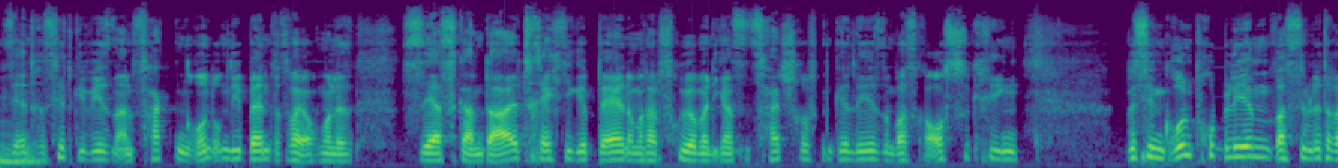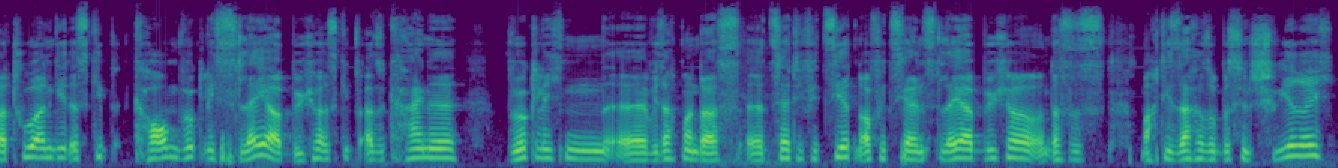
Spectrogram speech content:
sehr interessiert gewesen an Fakten rund um die Band. Das war ja auch mal eine sehr skandalträchtige Band und man hat früher mal die ganzen Zeitschriften gelesen, um was rauszukriegen. Bisschen Grundproblem, was die Literatur angeht, es gibt kaum wirklich Slayer-Bücher. Es gibt also keine wirklichen, äh, wie sagt man das, äh, zertifizierten offiziellen Slayer-Bücher und das ist, macht die Sache so ein bisschen schwierig.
